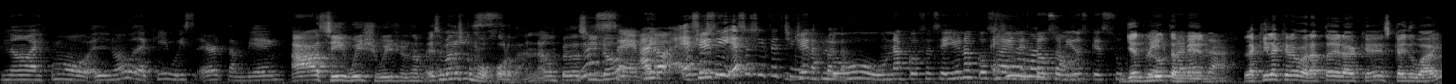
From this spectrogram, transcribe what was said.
No, es como el nuevo de aquí, Wizz Air también. Ah, sí, Wish, Wish. una- Ese man es como Jordana, un pedo así, ¿no? Sé, Ay, pero eso Jet- sí, eso sí te chinga. JetBlue, una cosa, si hay una cosa Es en un Estados montón. Unidos que es súper JetBlue también. La aquí la que era barata era, ¿qué? Sky Dubai,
